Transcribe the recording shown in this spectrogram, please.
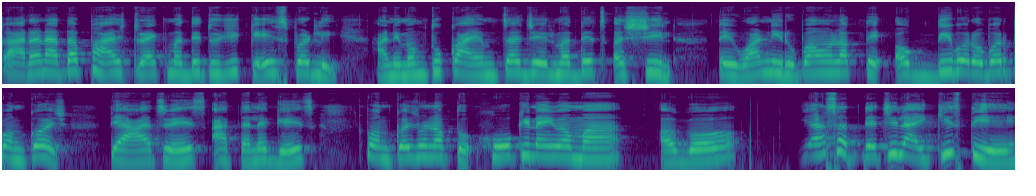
कारण आता फास्ट ट्रॅकमध्ये तुझी केस पडली आणि मग तू कायमचा जेलमध्येच असशील. तेव्हा निरूपा म्हणू लागते अगदी बरोबर पंकज. त्याच वेळेस आता लगेच पंकज म्हणू लागतो हो की नाही मम्मा? अगं या सत्याची लायकीच ती आहे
